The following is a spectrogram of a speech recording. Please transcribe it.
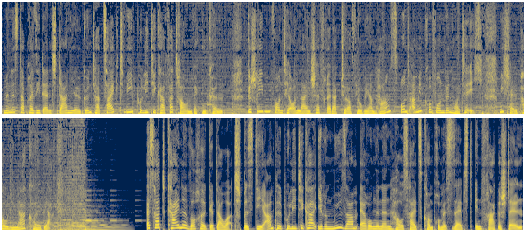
Ministerpräsident Daniel Günther zeigt, wie Politiker Vertrauen wecken können. Geschrieben von T-Online-Chefredakteur Florian Harms und am Mikrofon bin heute ich, Michelle Paulina Kolberg. Es hat keine Woche gedauert, bis die Ampelpolitiker ihren mühsam errungenen Haushaltskompromiss selbst in Frage stellen.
